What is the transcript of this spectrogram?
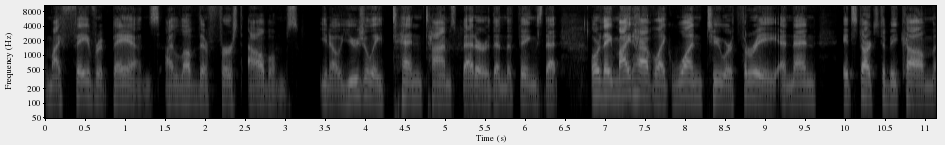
my favorite bands, I love their first albums. You know, usually ten times better than the things that, or they might have like one, two, or three, and then it starts to become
